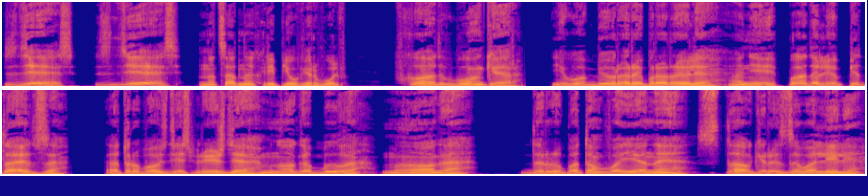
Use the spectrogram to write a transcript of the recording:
«Здесь! Здесь!» — надсадно хрипел Вервольф. «Вход в бункер. Его бюреры прорыли. Они падали, питаются. А трупов здесь прежде много было. Много. Дыру потом военные, сталкеры завалили.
